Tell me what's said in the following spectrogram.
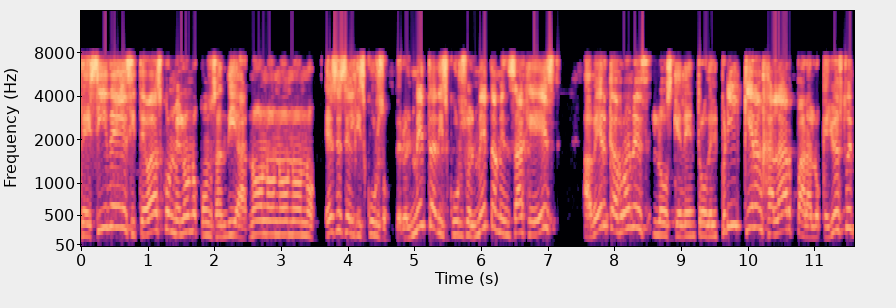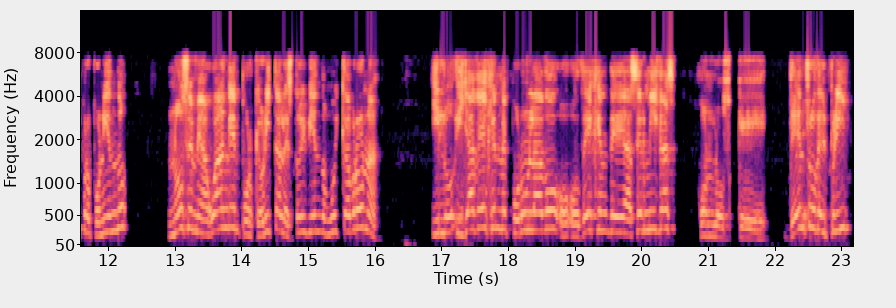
decide si te vas con melón o con sandía. No, no, no, no, no. Ese es el discurso. Pero el meta discurso, el meta mensaje es, a ver, cabrones, los que dentro del PRI quieran jalar para lo que yo estoy proponiendo, no se me aguanguen porque ahorita la estoy viendo muy cabrona y, lo, y ya déjenme por un lado o, o dejen de hacer migas con los que dentro del PRI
